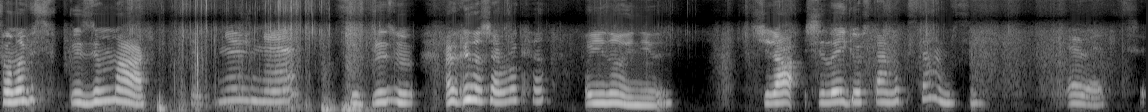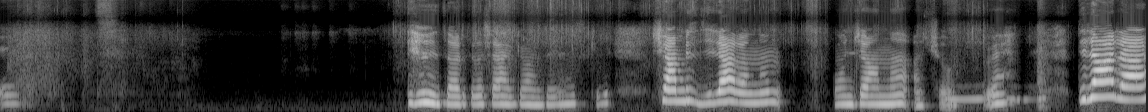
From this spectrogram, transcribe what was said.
Sana bir sürprizim var. Sürpriz ne? Sürprizim. Arkadaşlar bakın oyun oynuyor. Şila, Şila'yı göstermek ister misin? Evet. evet. Evet arkadaşlar gördüğünüz gibi. Şu an biz Dilara'nın oyuncağını açıyoruz ve Dilara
